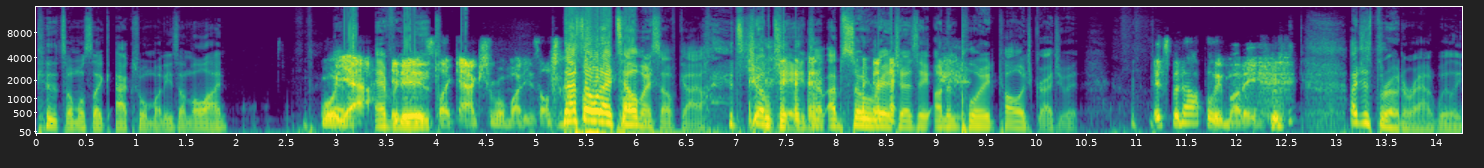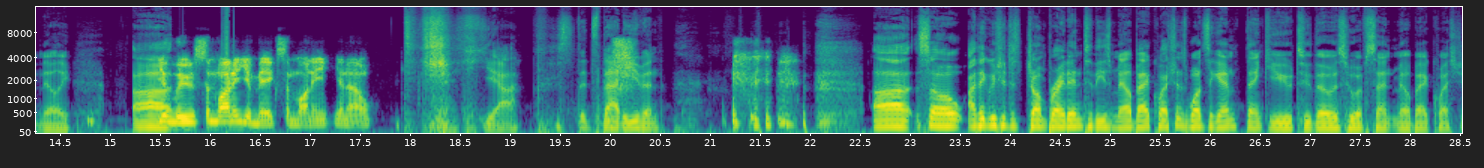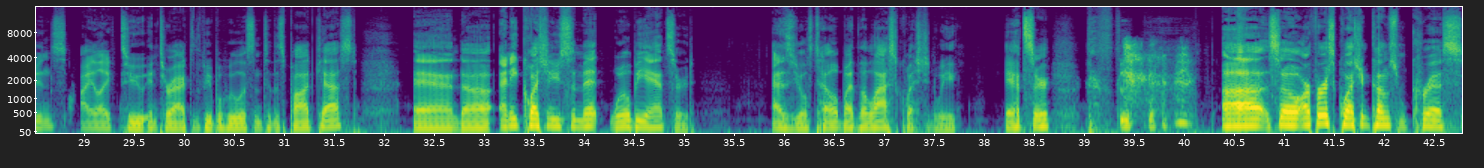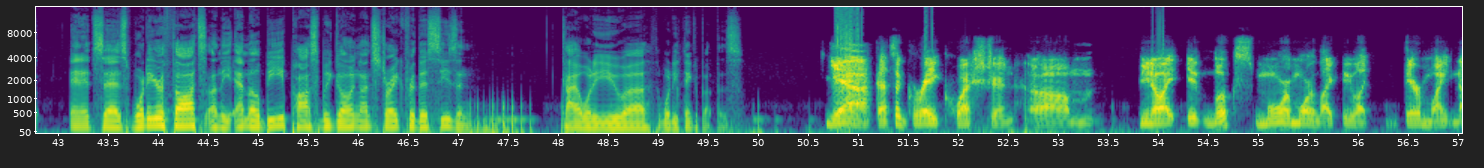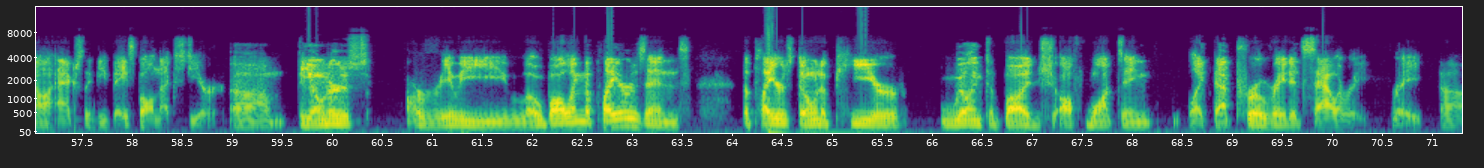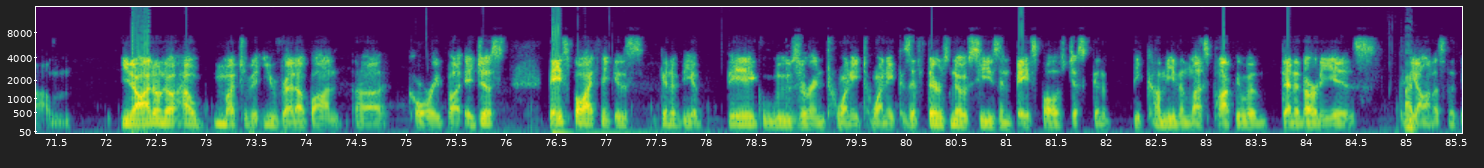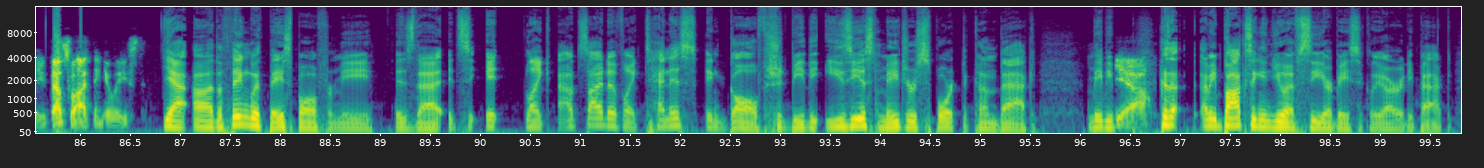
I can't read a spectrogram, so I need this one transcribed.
because it's almost like actual money's on the line. Well, yeah, every it is week. like actual money's on. The line. That's not what I tell myself, Kyle. It's chump change. I'm, I'm so rich as a unemployed college graduate. It's monopoly money. I just throw it around willy nilly. Uh, you lose some money, you make some money. You know. yeah, it's that even. uh, so I think we should just jump right into these mailbag questions. Once again, thank you to those who have sent mailbag questions. I like to interact with people who listen to this podcast, and uh, any question you submit will be answered, as you'll tell by the last question we answer. Uh, so our first question comes from Chris, and it says, "What are your thoughts on the MLB possibly going on strike for this season?" Kyle, what do you uh, what do you think about this? Yeah, that's a great question. Um, you know, I, it looks more and more likely like there might not actually be baseball next year. Um, the owners are really lowballing the players, and the players don't appear willing to budge off wanting like that prorated salary rate. Um, you know, I don't know how much of it you've read up on, uh, Corey, but it just baseball I think is going to be a big loser in 2020 because if there's no season, baseball is just going to become even less popular than it already is. To be I, honest with you, that's what I think at least. Yeah, uh, the thing with baseball for me is that it's it like outside of like tennis and golf should be the easiest major sport to come back. Maybe yeah, because I mean boxing and UFC are basically already back.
